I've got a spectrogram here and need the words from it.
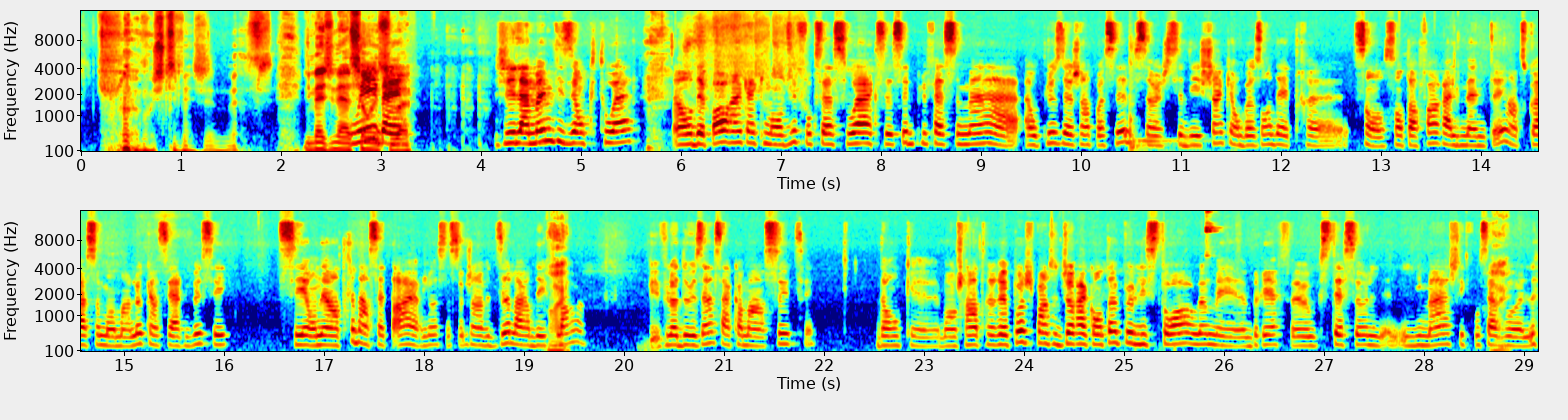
Moi, je t'imagine. L'imagination est ben, j'ai la même vision que toi. Hein, au départ, hein, quand ils m'ont dit qu'il faut que ça soit accessible plus facilement au plus de gens possible, c'est des champs qui ont besoin d'être euh, sont, sont, offerts à l'humanité. En tout cas, à ce moment-là, quand c'est arrivé, c'est c'est on est entré dans cette ère-là. C'est ça que j'ai envie de dire, l'ère des fleurs. Puis là, deux ans, ça a commencé, tu sais. Donc, euh, bon, je rentrerai pas. Je pense que j'ai déjà raconté un peu l'histoire, là, mais euh, bref, c'était ça, l'image, c'est qu'il faut que ça vole.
